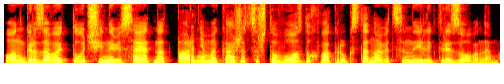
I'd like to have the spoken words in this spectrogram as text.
Он грозовой тучей нависает над парнем, и кажется, что воздух вокруг становится наэлектризованным.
